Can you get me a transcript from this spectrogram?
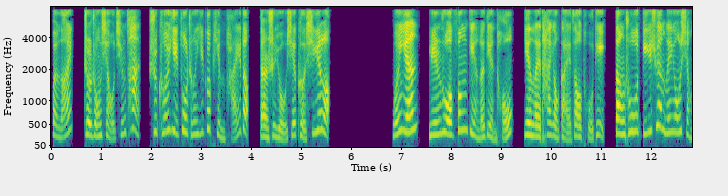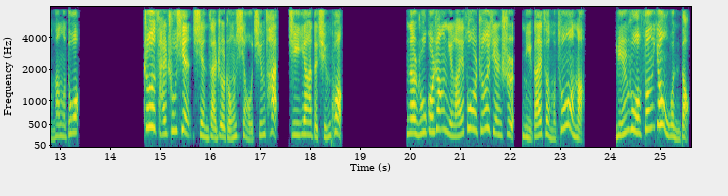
本来这种小青菜是可以做成一个品牌的，但是有些可惜了。”闻言，林若风点了点头。因为他要改造土地，当初的确没有想那么多，这才出现现在这种小青菜积压的情况。那如果让你来做这件事，你该怎么做呢？林若风又问道。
